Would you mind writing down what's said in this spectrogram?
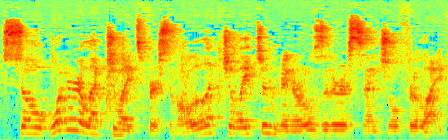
so what are electrolytes first of all? Electrolytes are minerals that are essential for life.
